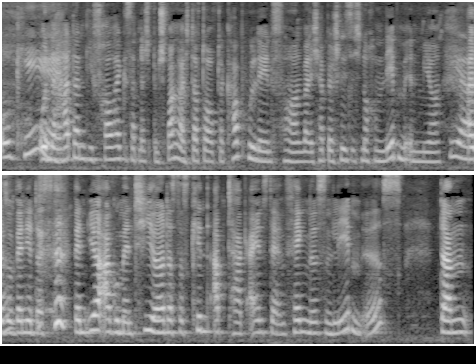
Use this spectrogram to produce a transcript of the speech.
Okay. Und da hat dann die Frau halt gesagt, ich bin schwanger, ich darf doch auf der Carpool-Lane fahren, weil ich habe ja schließlich noch ein Leben in mir. Ja. Also wenn ihr das, wenn ihr argumentiert, dass das Kind ab Tag 1 der Empfängnis ein Leben ist, dann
